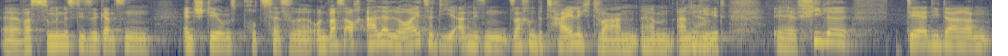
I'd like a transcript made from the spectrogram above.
Mhm. Äh, was zumindest diese ganzen Entstehungsprozesse und was auch alle Leute, die an diesen Sachen beteiligt waren, ähm, angeht. Ja. Äh, viele der, die daran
